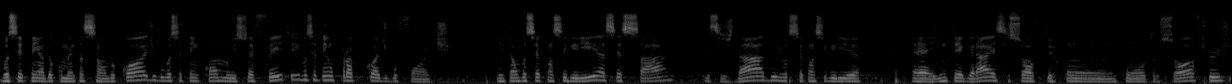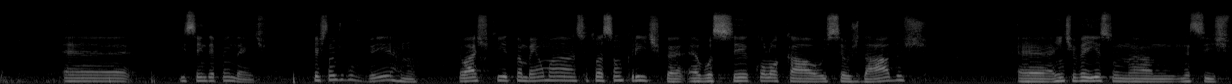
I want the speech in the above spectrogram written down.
você tem a documentação do código, você tem como isso é feito e você tem o próprio código-fonte. Então, você conseguiria acessar esses dados, você conseguiria é, integrar esse software com, com outros softwares é, e ser independente. Questão de governo, eu acho que também é uma situação crítica. É você colocar os seus dados. É, a gente vê isso na, nesses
